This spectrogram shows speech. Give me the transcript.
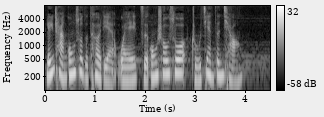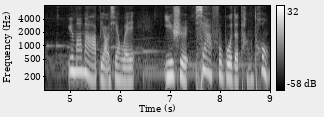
临产宫缩的特点为子宫收缩逐渐增强，孕妈妈表现为。一是下腹部的疼痛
